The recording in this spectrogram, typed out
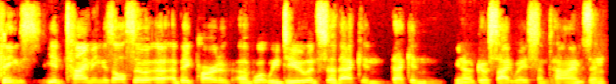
things, you know, timing is also a, a, big part of, of what we do. And so that can, that can, you know, go sideways sometimes and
